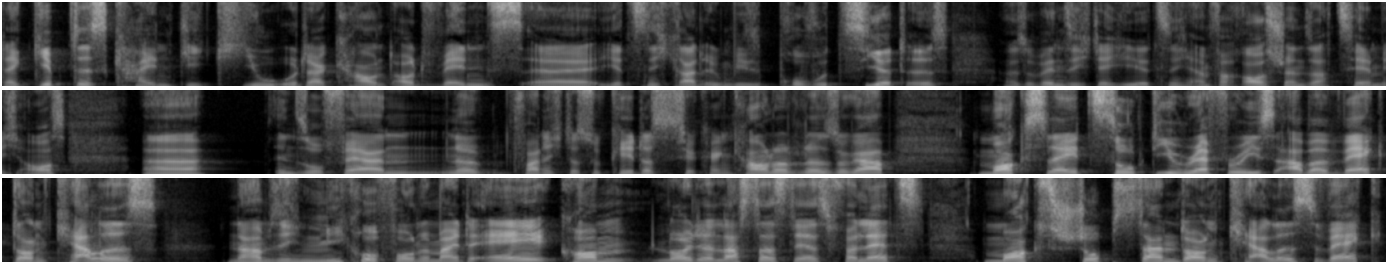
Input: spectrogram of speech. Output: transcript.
da gibt es kein DQ oder Countout, wenn es äh, jetzt nicht gerade irgendwie provoziert ist. Also wenn sich der hier jetzt nicht einfach rausstellt und sagt, zähl mich aus. Äh, insofern ne, fand ich das okay, dass es hier keinen Countout oder so gab. Moxley zog die Referees aber weg. Don Callis nahm sich ein Mikrofon und meinte, ey, komm, Leute, lass das, der ist verletzt. Mox schubst dann Don Callis weg.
